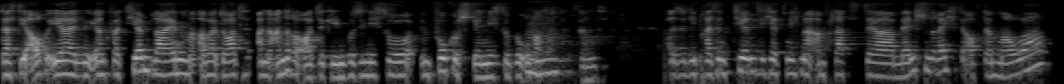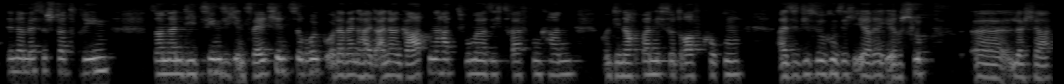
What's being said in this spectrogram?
dass die auch eher in ihren Quartieren bleiben, aber dort an andere Orte gehen, wo sie nicht so im Fokus stehen, nicht so beobachtet mhm. sind. Also die präsentieren sich jetzt nicht mehr am Platz der Menschenrechte auf der Mauer in der Messestadt Riem, sondern die ziehen sich ins Wäldchen zurück oder wenn halt einer einen Garten hat, wo man sich treffen kann und die Nachbarn nicht so drauf gucken. Also die suchen sich eher ihre Schlupflöcher.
